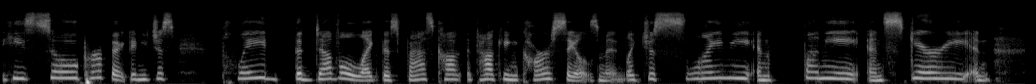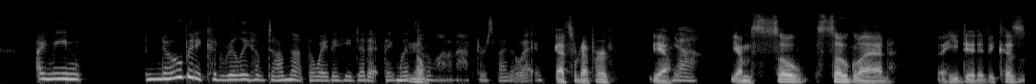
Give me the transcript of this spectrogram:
He's so perfect, and he just played the devil like this fast co- talking car salesman, like just slimy and funny and scary. And I mean, nobody could really have done that the way that he did it. They went Nope. through a lot of actors, by the way. That's what I've heard. Yeah. Yeah. Yeah. I'm so, so glad that he did it because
